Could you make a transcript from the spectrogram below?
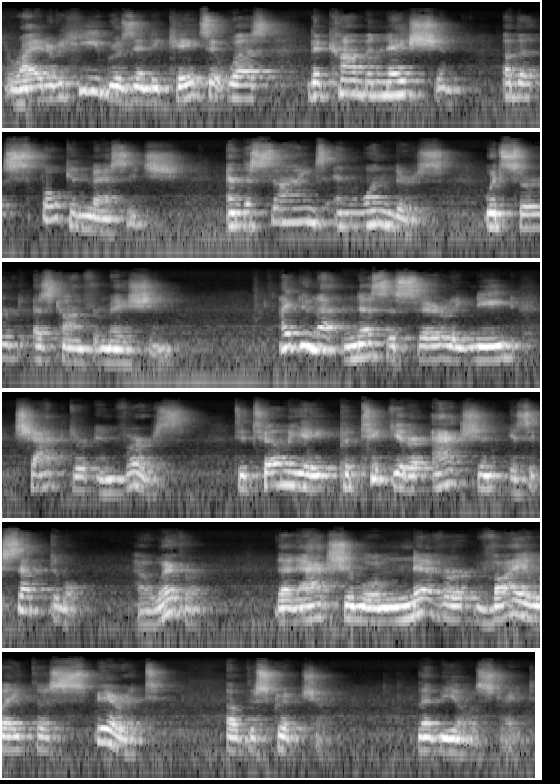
The writer of Hebrews indicates it was the combination of the spoken message and the signs and wonders which served as confirmation. I do not necessarily need chapter and verse to tell me a particular action is acceptable. However, that action will never violate the spirit of the scripture. Let me illustrate.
